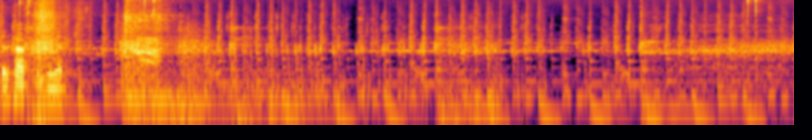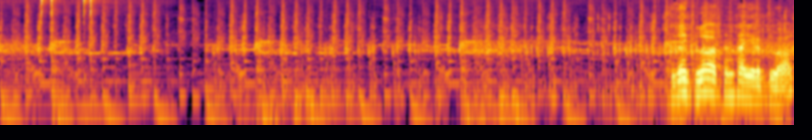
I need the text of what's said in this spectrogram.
There have to be medkit. Did I blow up entire block?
